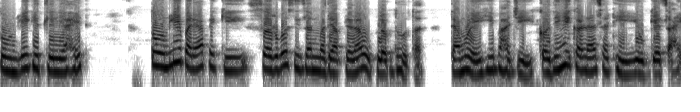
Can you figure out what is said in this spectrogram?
तोंडली घेतलेली आहेत. तोंडली बऱ्यापैकी सर्व सीझनमध्ये आपल्याला उपलब्ध होतात. त्यामुळे ही भाजी कधीही करण्यासाठी योग्यच आहे.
